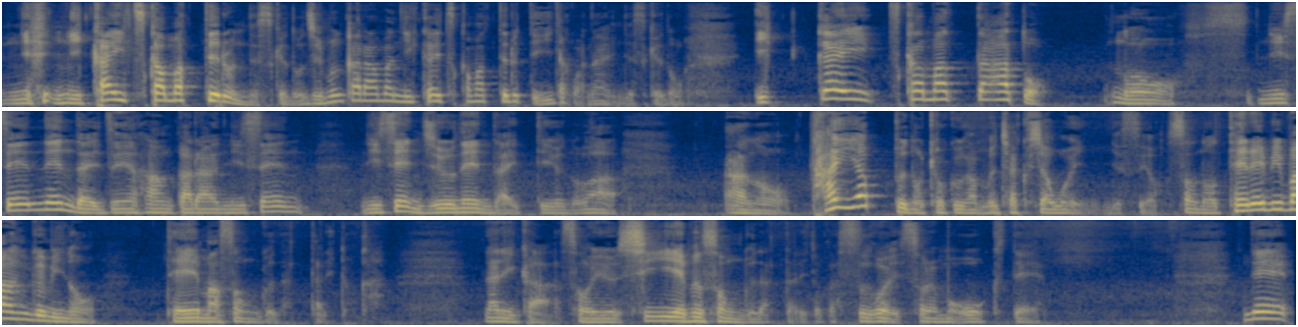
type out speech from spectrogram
2回捕まってるんですけど、自分からあんま2回捕まってるって言いたくはないんですけど、1回捕まった後の2000年代前半から2000、2010年代っていうのは、あの、タイアップの曲がむちゃくちゃ多いんですよ。そのテレビ番組のテーマソングだったりとか、何かそういう CM ソングだったりとか、すごいそれも多くて。で、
